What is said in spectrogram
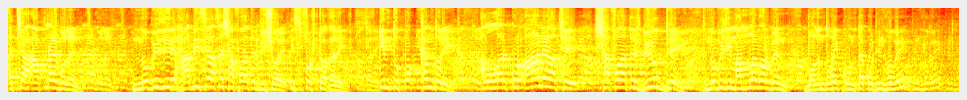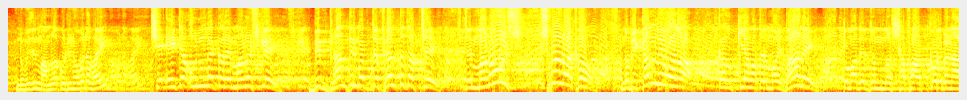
আচ্ছা আপনারা বলেন। নবীজির হাদিসে আছে সাফায়াতের বিষয়, স্পষ্ট আকারে। কিন্তু পক্ষান্তরে আল্লাহর কোরআনে আছে সাফায়াতের বিরুদ্ধে নবীজি মামলা করবেন। বলেন তো ভাই, কোনটা কঠিন হবে? নবীজির মামলা কঠিন হবে না ভাই? সে এইটা উল্লেখ করে মানুষকে বিভ্রান্তির মধ্যে ফেলতে চাচ্ছে যে মানুষ, শুনে রাখো, নবী কামলিওয়ালা কাল কিয়ামতের ময়দানে তোমাদের জন্য সাফাত করবে না,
